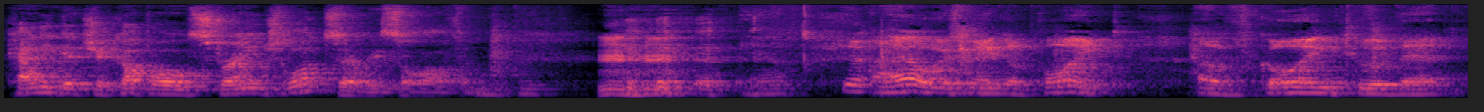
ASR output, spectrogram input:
kind of gets you a couple strange looks every so often mm-hmm. Mm-hmm. Yeah. I always make a point of going to that.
